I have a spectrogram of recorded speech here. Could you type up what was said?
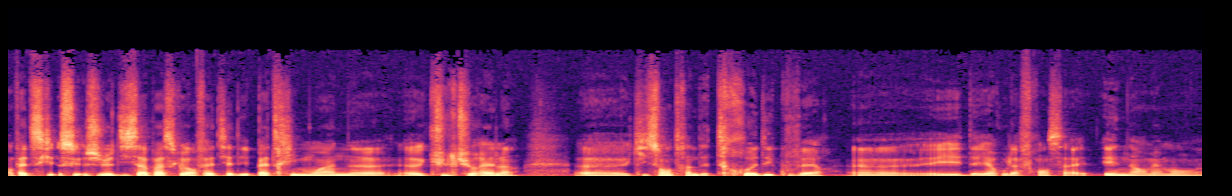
en fait, je dis ça parce qu'en fait, il y a des patrimoines euh, euh, culturels euh, qui sont en train d'être redécouverts. et d'ailleurs, où la France a énormément,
